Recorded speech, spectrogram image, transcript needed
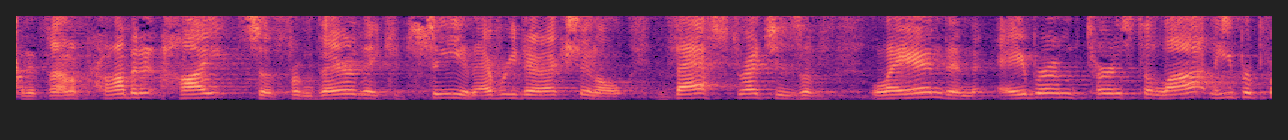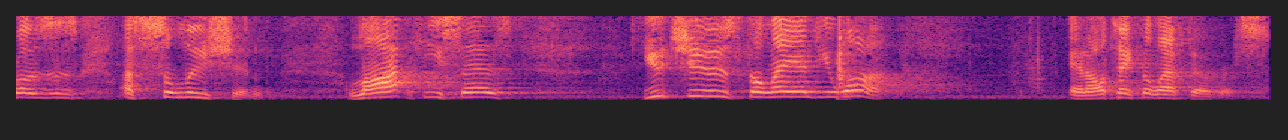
and it's on a prominent height. So from there, they could see in every direction vast stretches of land. And Abram turns to Lot and he proposes a solution. Lot, he says, You choose the land you want, and I'll take the leftovers.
